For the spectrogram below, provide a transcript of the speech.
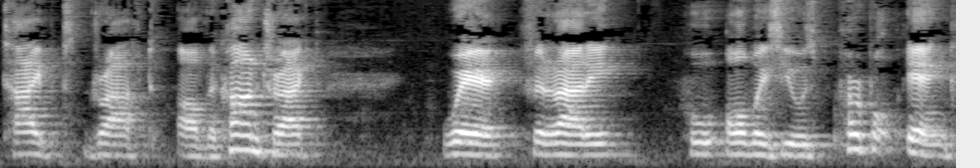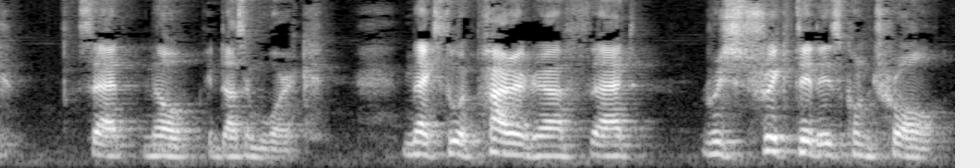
typed draft of the contract, where Ferrari, who always used purple ink, said, no, it doesn't work, next to a paragraph that restricted his control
